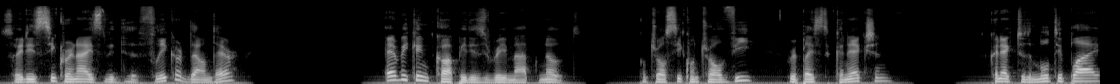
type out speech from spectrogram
so it is synchronized with the flicker down there. And we can copy this remap node. Ctrl C, Ctrl V, replace the connection, connect to the multiply,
